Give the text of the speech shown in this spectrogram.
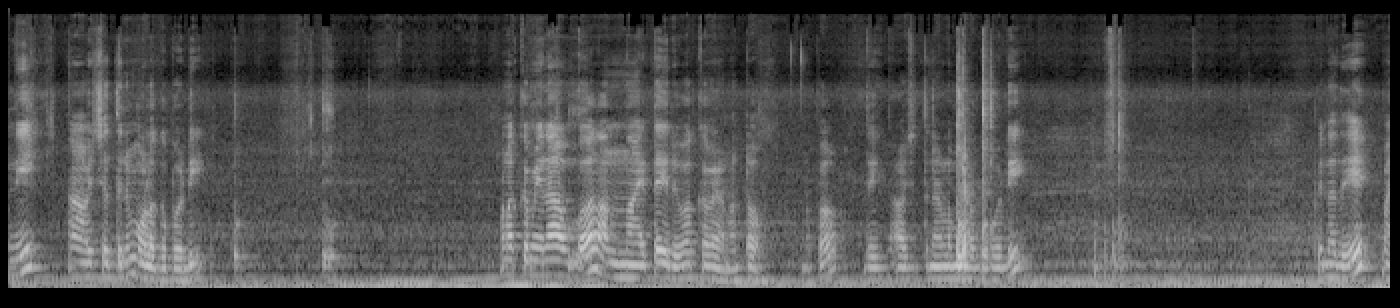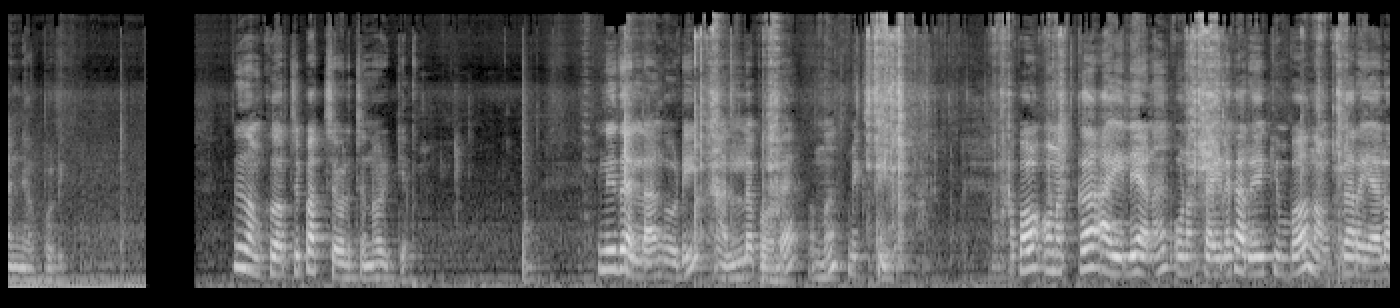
ഇനി ആവശ്യത്തിന് മുളക് പൊടി. ഉണക്കമീനാകുമ്പോൾ നന്നായിട്ട് എരിവൊക്കെ വേണം കേട്ടോ. അപ്പോൾ ഇത് ആവശ്യത്തിനുള്ള മുളക് പൊടി. പിന്നെ അതേ മഞ്ഞൾപ്പൊടി. ഇനി നമുക്ക് കുറച്ച് പച്ച വെളിച്ചെണ്ണ ഒഴിക്കാം. ഇനി ഇതെല്ലാം കൂടി നല്ല പോലെ ഒന്ന് മിക്സ് ചെയ്യും. അപ്പോൾ ഉണക്ക അയിലയാണ്. ഉണക്ക അയില കറി വയ്ക്കുമ്പോൾ നമുക്കറിയാലോ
